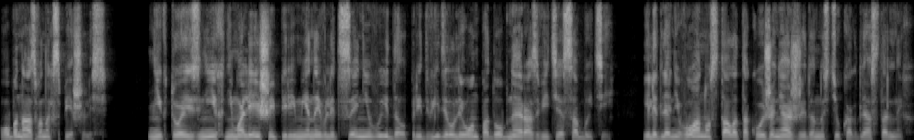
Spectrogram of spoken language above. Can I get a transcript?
Оба названных спешились. Никто из них ни малейшей переменой в лице не выдал, предвидел ли он подобное развитие событий, или для него оно стало такой же неожиданностью, как для остальных.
